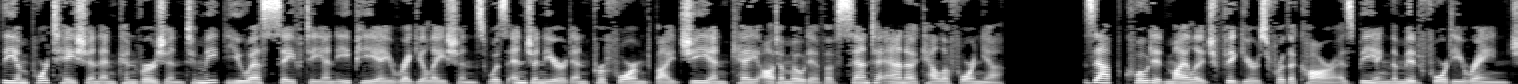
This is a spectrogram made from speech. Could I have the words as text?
The importation and conversion to meet U.S. safety and EPA regulations was engineered and performed by G&K Automotive of Santa Ana, California. Zapp quoted mileage figures for the car as being the mid-40 range.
